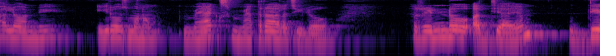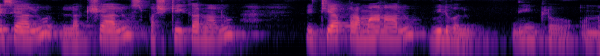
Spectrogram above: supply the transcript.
హలో అండి. ఈరోజు మనం మ్యాథ్స్ మెథడాలజీలో రెండో అధ్యాయం ఉద్దేశాలు లక్ష్యాలు స్పష్టీకరణలు విద్యా ప్రమాణాలు విలువలు దీంట్లో ఉన్న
